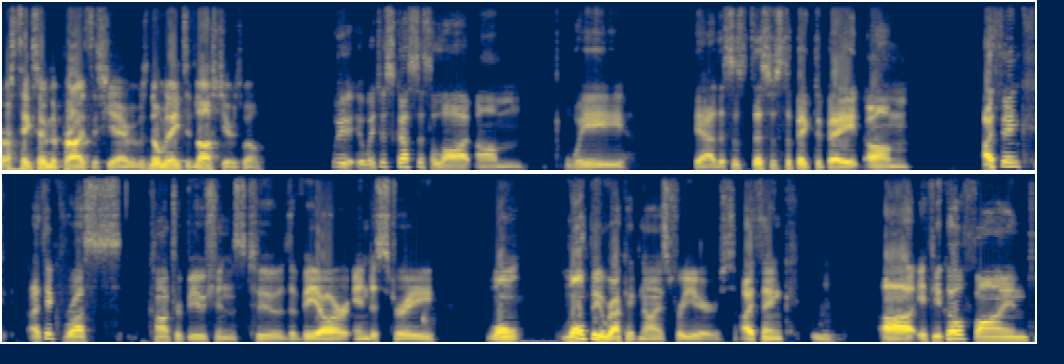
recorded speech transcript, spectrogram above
Rust takes home the prize this year. It was nominated last year as well. we we discussed this a lot um we yeah this is this is the big debate um i think i think rust's contributions to the vr industry won't won't be recognized for years i think Mm. uh if you go find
